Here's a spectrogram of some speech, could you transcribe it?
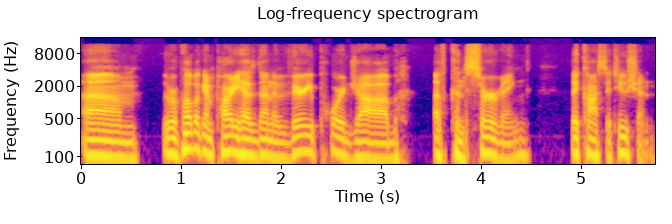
Um, the Republican Party has done a very poor job of conserving the Constitution.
